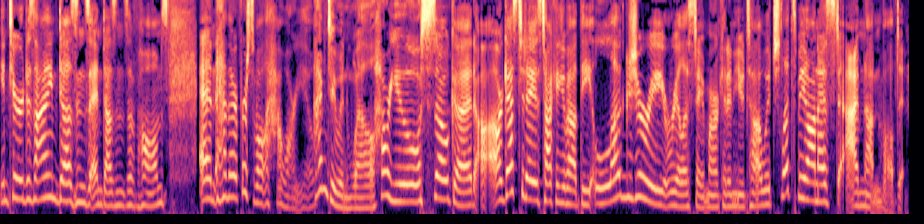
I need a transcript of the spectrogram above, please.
interior design, dozens and dozens of homes. And Heather, first of all, how are you? I'm doing well. How are you? So good. Our guest today is talking about the luxury real estate market in Utah, which, let's be honest, I'm not involved in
